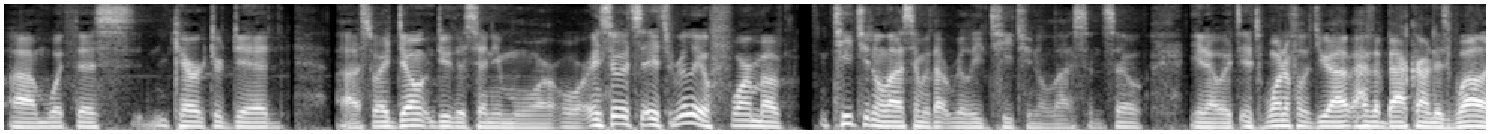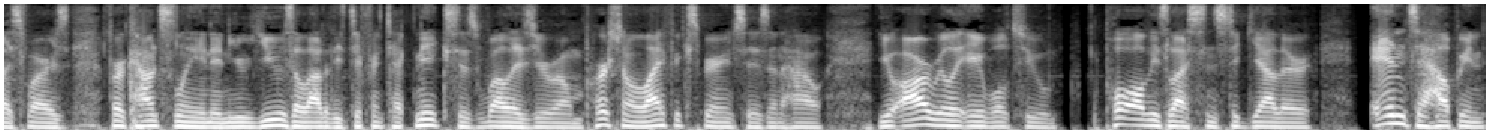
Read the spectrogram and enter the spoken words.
um, what this character did uh, so I don't do this anymore. Or and so it's it's really a form of teaching a lesson without really teaching a lesson. So you know it's it's wonderful that you have the background as well as far as for counseling, and you use a lot of these different techniques as well as your own personal life experiences and how you are really able to pull all these lessons together into helping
